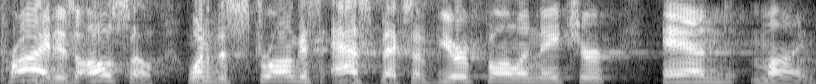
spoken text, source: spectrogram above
pride is also one of the strongest aspects of your fallen nature and mine.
